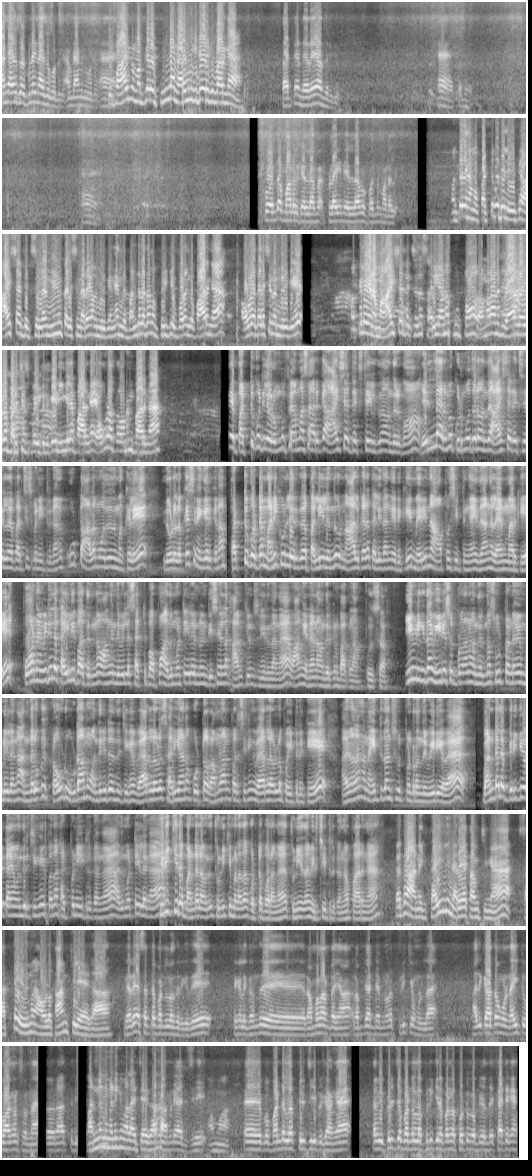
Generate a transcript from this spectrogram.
அங்க அங்க பிள்ளை நான் கொடுங்க அப்படி அங்க கொடுங்க இப்ப பாருங்க மக்களே ஃபுல்லா நிறைஞ்சுக்கிட்டே இருக்கு பாருங்க. சட்டை நிறைய வந்திருக்கு. ஆ சொல்லுங்க. ஆ. இப்போ வந்த மாடலுக்கு எல்லாமே பிளைன் எல்லாமே இப்போ வந்து மாடல் மக்களே நம்ம பட்டுக்கோட்டையில இருக்க ஆயிஷா டெக்ஸ்ல நியூ கலெக்ஷன் நிறைய வந்திருக்காங்க. இந்த பண்டல தான் பிரிக்க போறோம். இங்க பாருங்க அவ்வளவு கலெக்ஷன் வந்திருக்கு. மக்களே நம்ம ஆயிஷா டெக்ஸ்ல சரியான கூட்டம். ரமலானுக்கு வேற லெவலில் பர்ச்சேஸ் போயிட்டு இருக்கு. நீங்களே பாருங்க எவ்வளவு க்ரௌடுன்னு பாருங்க. பட்டுக்கோட்டையில் ரொம்ப ஃபேமஸாக இருக்கு ஆயிஷா டெக்ஸ்டைலுக்கு தான் வந்திருக்கோம். எல்லாருமே குடும்பத்தோட வந்து ஆயிஷா டெக்ஸ்டைலில் பர்ச்சேஸ் பண்ணிட்டு இருக்காங்க. கூட்டம் அலமோது மக்களே. இதோட லொகேஷன் எங்கே இருக்குன்னா பட்டுக்கோட்டை மணிக்குண்டில் இருக்கிற பள்ளியிலேருந்து ஒரு நாலு கடை தள்ளி தாங்க இருக்கு. மெரினா ஆப்போசிட்டுங்க இதாங்க லேண்ட்மார்க்கு போன வீடியோவில் கைலி பார்த்துருந்தோம். வாங்க இந்த வீட்டில் சட்டு பார்ப்போம். அது மட்டும் இல்லை இன்னும் டிசைன்லாம் காமிக்கணும்னு சொல்லியிருந்தாங்க. வாங்க என்னென்ன வந்திருக்குன்னு பார்க்கலாம். புதுசாக ஈவினிங் தான் வீடியோ ஷூட் பண்ணலாம்னு வந்திருந்தோம். ஷூட் பண்ணவே முடியலங்க. அந்த அளவுக்கு க்ரௌட் விடாம வந்துகிட்டே இருந்துச்சுங்க. வேற லெவலில் சரியான கூட்டம். ரமலான் பரிசீலிங் வேற லெவலில் போயிட்டு இருக்கு அதனால நாங்கள் நைட்டு தான் ஷூட் பண்றோம் இந்த வீடியோவை பண்டலை பிரிக்கிற டைம் வந்துருச்சுங்க. இப்போ தான் கட் பண்ணிட்டு இருக்காங்க. அது மட்டும் இல்லைங்க. பிரிக்கிற பண்டலை வந்து துணிக்கு மேலே தான் கொட்ட போறாங்க. துணியை தான் விரிச்சிட்டு இருக்காங்க. பாருங்க. அக்கா அன்னைக்கு கைலி நிறைய காமிச்சிங்க. சட்டை எதுவுமே அவ்வளவு காமிக்கலையாக்கா? நிறைய சட்டை பண்டல் வந்திருக்குது. எங்களுக்கு வந்து ரமலான் டைம் ரம்ஜான் டைம்னால பிரிக்க முடியல. அதுக்காக தான் உங்களுக்கு நைட்டு வாங்கன்னு சொன்னேன். ராத்திரி பன்னெண்டு மணிக்கு மேல ஆச்சேக்கா மணி ஆயிடுச்சு ஆமா. இப்போ பண்டல்லாம் பிரிச்சுக்கிட்டு இருக்காங்க. தம்பி பிரிச்ச பண்டல்ல பிரிக்கிற பண்டல கொட்டுங்க அப்படி வந்து கட்டுங்க.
